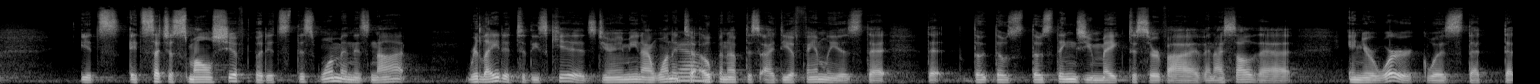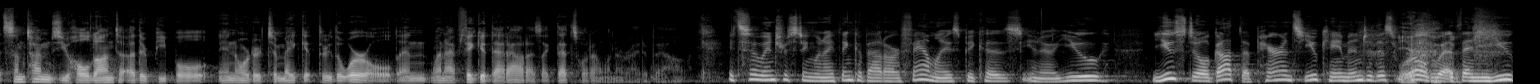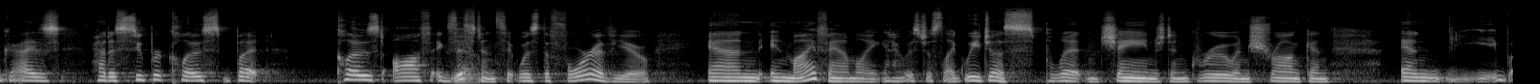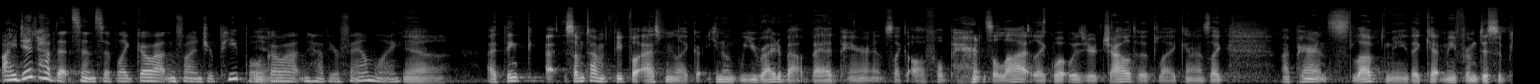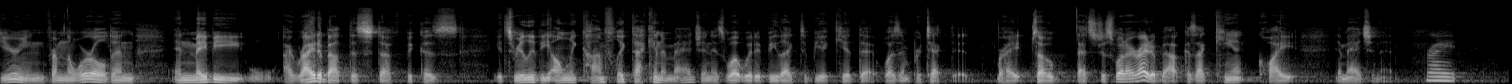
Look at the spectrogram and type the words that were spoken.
it's it's such a small shift, but it's this woman is not related to these kids. Do you know what I mean? I wanted Yeah. to open up this idea of family is that that th- those those things you make to survive, and I saw that in your work was that that sometimes you hold on to other people in order to make it through the world. And when I figured that out, I was like, that's what I want to write about. It's so interesting when I think about our families because, you know, you you still got the parents you came into this world with and you guys had a super close but closed off existence. It was the four of you. And in my family, you know, it was just like we just split and changed and grew and shrunk and and I did have that sense of like go out and find your people, Yeah. go out and have your family. Yeah. I think uh, sometimes people ask me, like, you know, you write about bad parents, like awful parents a lot. Like, what was your childhood like? And I was like, my parents loved me. They kept me from disappearing from the world. And, and maybe I write about this stuff because it's really the only conflict I can imagine is what would it be like to be a kid that wasn't protected, right? So that's just what I write about because I can't quite imagine it. Right.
